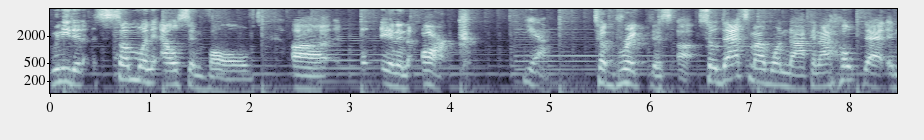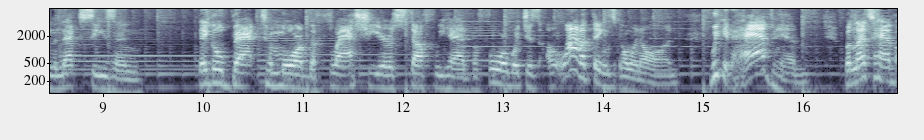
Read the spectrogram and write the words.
We needed someone else involved uh, in an arc Yeah. To break this up. So that's my one knock, and I hope that in the next season they go back to more of the flashier stuff we had before, which is a lot of things going on. We can have him, but let's have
